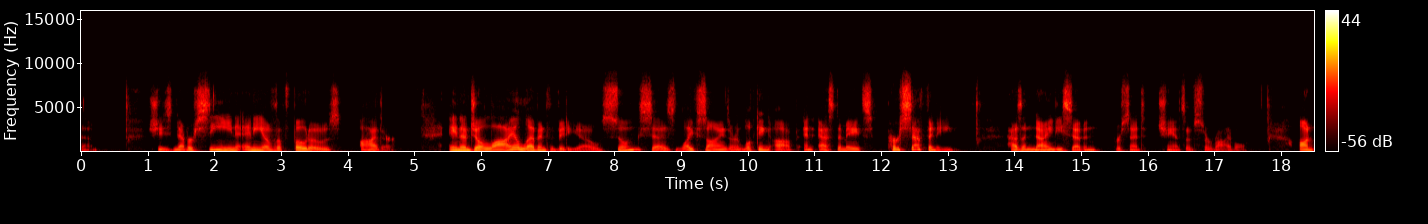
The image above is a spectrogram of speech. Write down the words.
them. She's never seen any of the photos either. In a July 11th video, Soong says life signs are looking up and estimates Persephone has a 97% chance of survival. On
